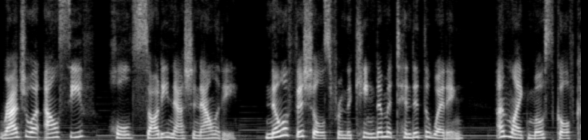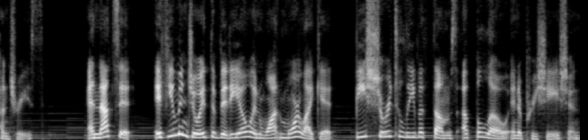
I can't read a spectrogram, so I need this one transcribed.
Rajwa Al Saif, holds Saudi nationality, no officials from the kingdom attended the wedding, unlike most Gulf countries. And that's it. If you enjoyed the video and want more like it, be sure to leave a thumbs up below in appreciation.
